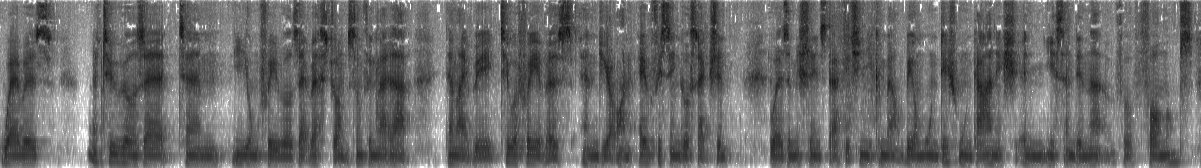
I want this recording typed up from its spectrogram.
whereas a two rosette, um, young free rosette restaurant, something like that, there might be two or three of us, and you're on every single section. Whereas a Michelin star kitchen, you can be on one dish, one garnish, and you're sending that for four months.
